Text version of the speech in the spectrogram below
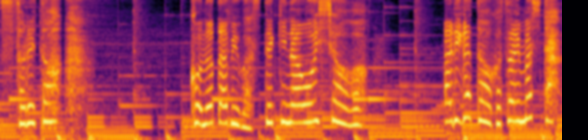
それとこの度は素敵なお衣装を。ありがとうございました。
